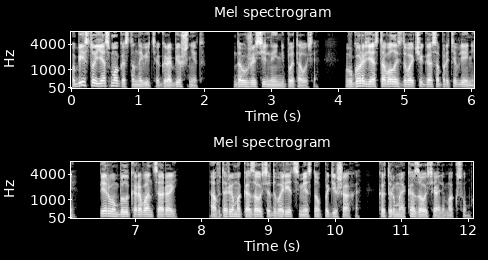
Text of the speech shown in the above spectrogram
Убийство я смог остановить, а грабеж нет. Да уже сильно и не пытался. В городе оставалось два очага сопротивления. Первым был караван-сарай, а вторым оказался дворец местного падишаха, которым и оказался Али-Максум.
